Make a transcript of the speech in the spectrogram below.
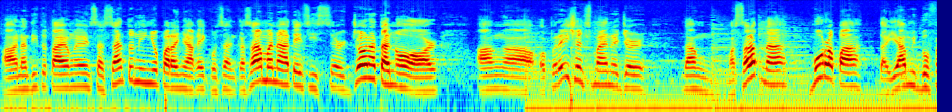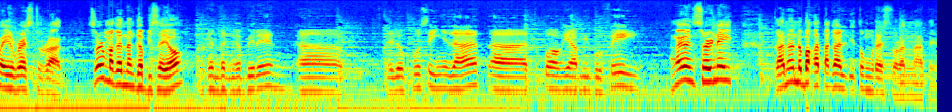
Ah, nandito tayo ngayon sa Santo Niño, Parañaque kung saan kasama natin si Sir Jonathan O.R., ang ah, Operations Manager ng masarap na, mura pa, The Yummy Buffet Restaurant. Sir, magandang gabi sa'yo. Magandang gabi rin. Ah, hello po sa inyo lahat. Ah, ito po ang Yummy Buffet. Ngayon, Sir Nate, gano'n na ba katagal itong restaurant natin?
